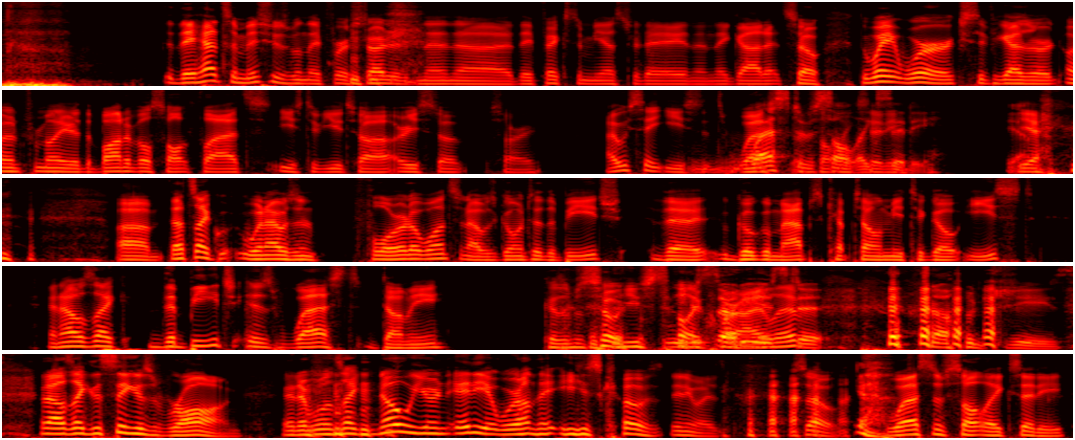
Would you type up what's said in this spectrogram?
They had some issues when they first started, and then uh, they fixed them yesterday, and then they got it. So the way it works, if you guys are unfamiliar, the Bonneville Salt Flats, east of Utah, or east of sorry, I always say east. It's west, of Salt Lake City. Yeah. um, that's like when I was in Florida once and I was going to the beach. The Google Maps kept telling me to go east, and I was like, "The beach is west, dummy," because I'm so used to like so where I live. to- oh, jeez. And I was like, "This thing is wrong," and everyone's like, "No, you're an idiot. We're on the East Coast." Anyways, so west of Salt Lake City,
